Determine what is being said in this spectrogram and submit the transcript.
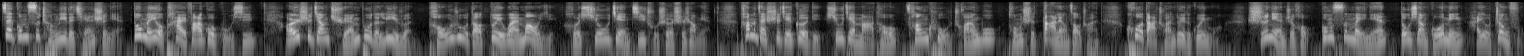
在公司成立的前十年都没有派发过股息，而是将全部的利润投入到对外贸易和修建基础设施上面。他们在世界各地修建码头、仓库、船坞，同时大量造船，扩大船队的规模。十年之后，公司每年都向国民还有政府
